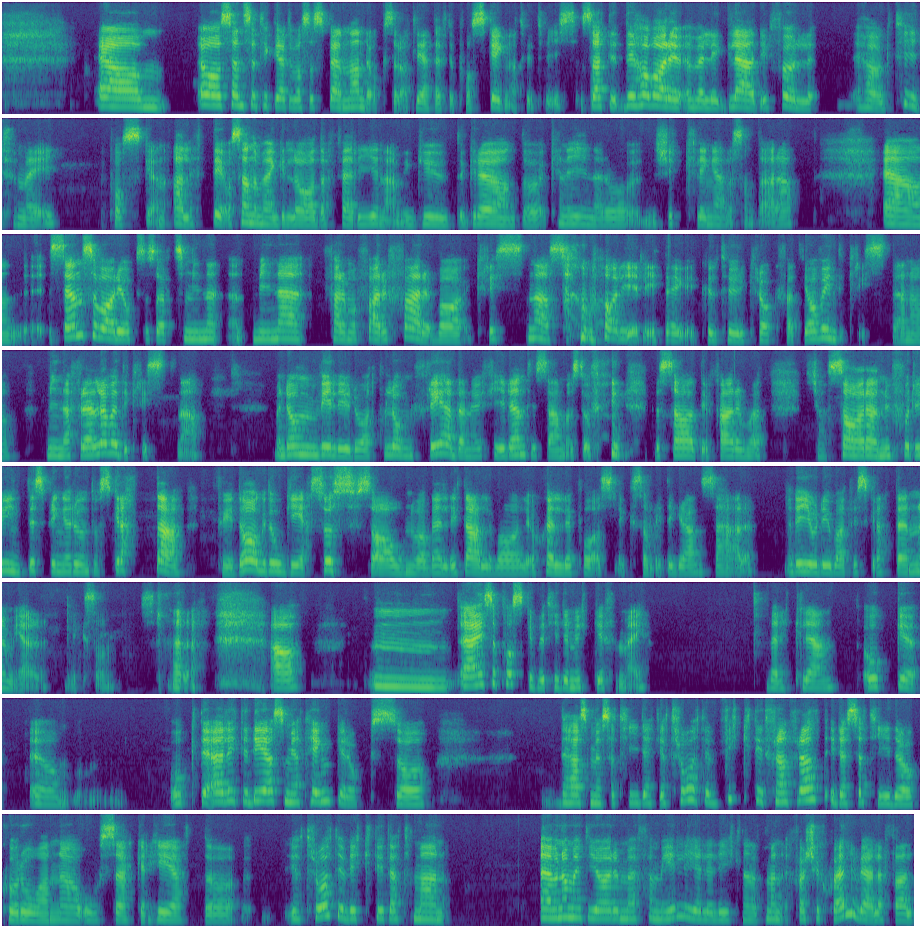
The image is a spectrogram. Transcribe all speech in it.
Um, och sen så tyckte jag att det var så spännande också då, att leta efter påskägg naturligtvis. Så att det, det har varit en väldigt glädjefull högtid för mig påsken, alltid. Och sen de här glada färgerna med gult och grönt och kaniner och kycklingar och sånt där. Eh, sen så var det också så att mina, mina farmor och farfar var kristna så var det ju lite kulturkrock för att jag var inte kristen och mina föräldrar var inte kristna. Men de ville ju då att på långfredagen när vi firade den tillsammans, då, då sa jag till farmor att ja, Sara, nu får du inte springa runt och skratta för idag dog Jesus, sa hon och var väldigt allvarlig och skällde på oss liksom lite grann så här. Det gjorde ju bara att vi skrattade ännu mer. Liksom. Ja. Mm, nej, så påsken betyder mycket för mig. Verkligen. Och, um, och det är lite det som jag tänker också, det här som jag sa tidigare, jag tror att det är viktigt, framförallt i dessa tider av corona och osäkerhet. Och jag tror att det är viktigt att man, även om man inte gör det med familj eller liknande, att man för sig själv i alla fall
